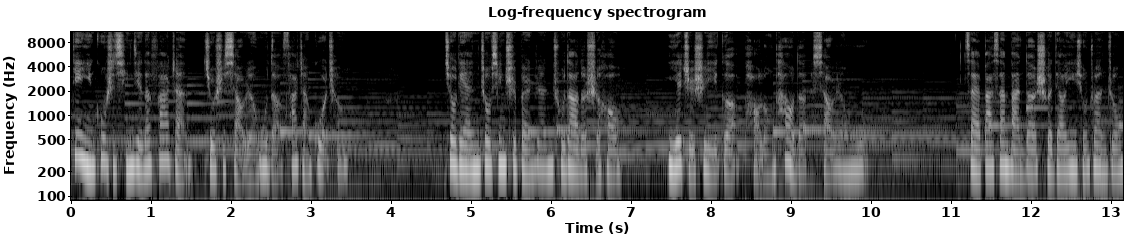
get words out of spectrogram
电影故事情节的发展就是小人物的发展过程。就连周星驰本人出道的时候。也只是一个跑龙套的小人物。在八三版的《射雕英雄传》中，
